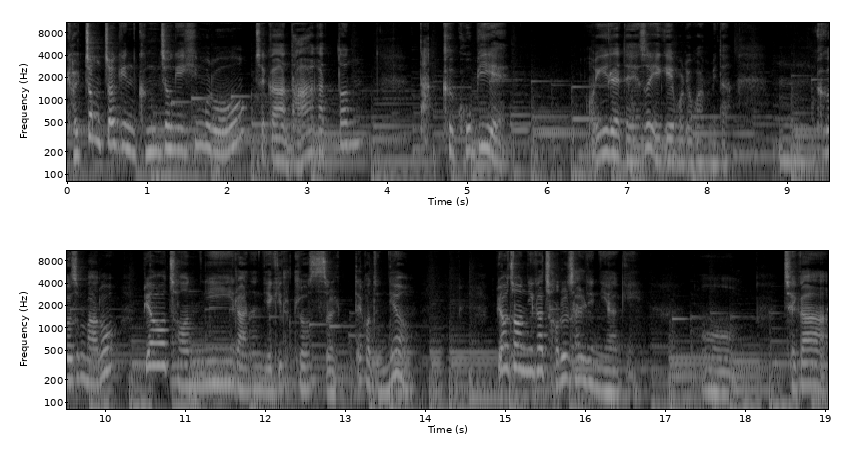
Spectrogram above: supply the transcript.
결정적인 긍정의 힘으로 제가 나아갔던 딱 그 고비의 어, 일에 대해서 얘기해 보려고 합니다. 음, 그것은 바로 뼈전이라는 얘기를 들었을 때거든요. 뼈전이가 저를 살린 이야기. 어, 제가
